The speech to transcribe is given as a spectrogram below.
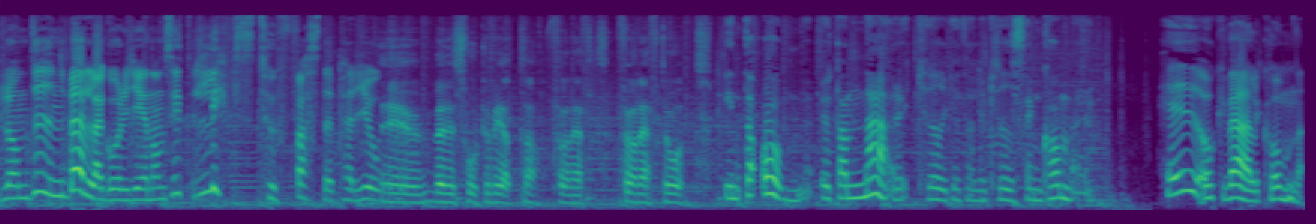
Blondinbella går igenom sitt livs tuffaste period. Det är väldigt svårt att veta förrän, efter, förrän efteråt. Inte om, utan när kriget eller krisen kommer. Hej och välkomna!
